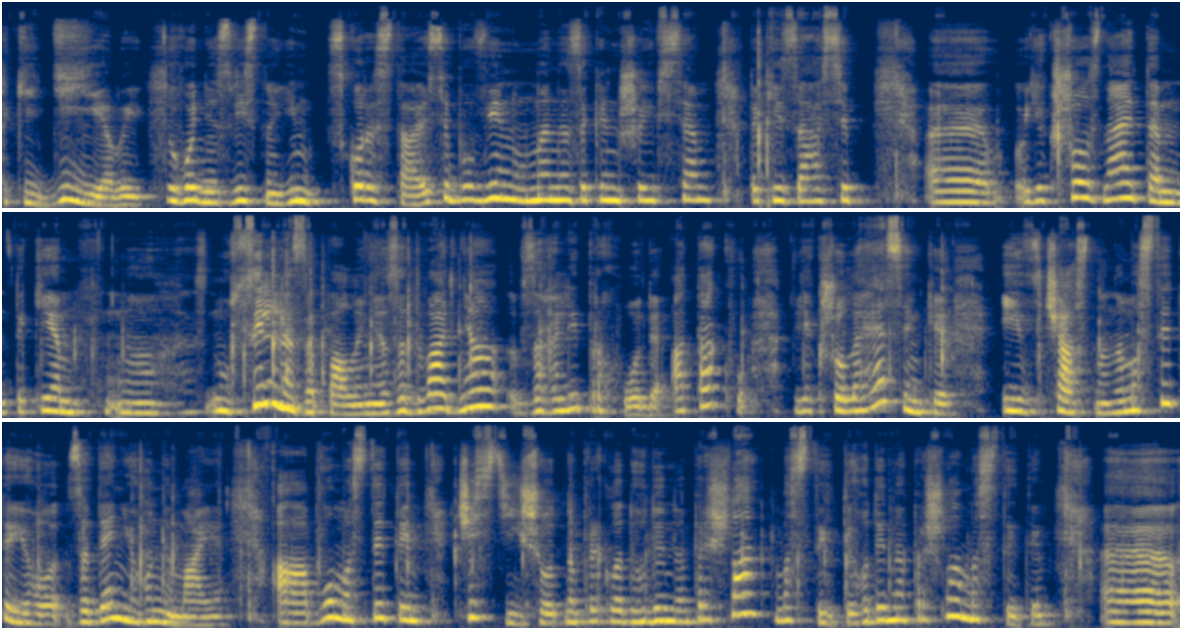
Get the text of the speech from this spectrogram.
такий дієвий. Сьогодні, звісно, їм скористаюся, бо він у мене закінчився, такий засіб. Е, якщо, знаєте, таке е, ну, сильне запалення, за два дня взагалі проходить. А так, зверху. Якщо легесеньке і вчасно намастити його, за день його немає. Або мастити частіше. От, наприклад, година прийшла мастити, година прийшла мастити. Е,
